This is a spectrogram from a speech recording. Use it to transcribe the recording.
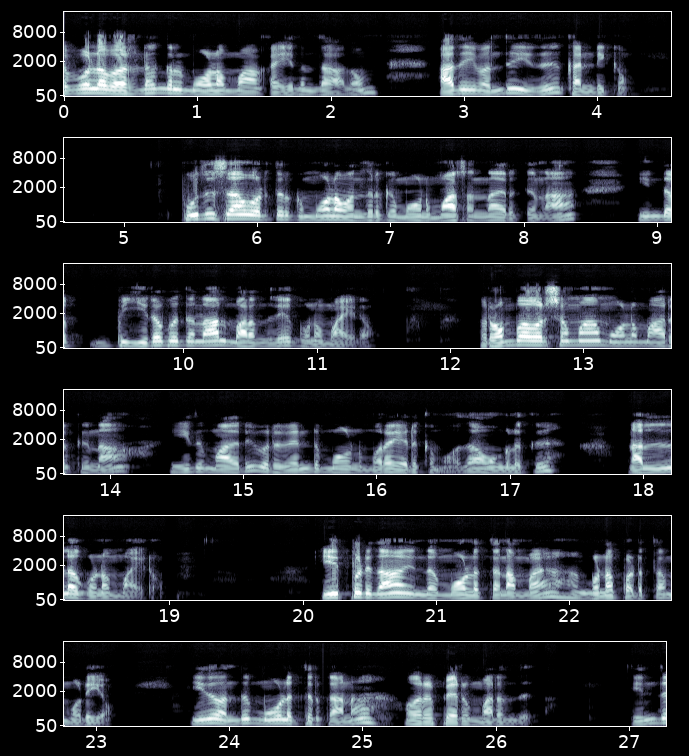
எவ்வளோ வருடங்கள் மூலமாக இருந்தாலும் அதை வந்து இது கண்டிக்கும். புதுசாக ஒருத்தருக்கு மூலம் வந்திருக்கு மூணு மாதம்தான் இருக்குன்னா இந்த இப்போ இருபது நாள் மறந்துலே குணமாயிடும். ரொம்ப வருஷமாக மூலமாக இருக்குன்னா இது மாதிரி ஒரு ரெண்டு மூணு முறை எடுக்கும் போது அவங்களுக்கு நல்ல குணமாயிடும். இப்படி தான் இந்த மூலத்தை நம்ம குணப்படுத்த முடியும். இது வந்து மூலத்திற்கான ஒரு பெரும் மருந்து. இந்த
